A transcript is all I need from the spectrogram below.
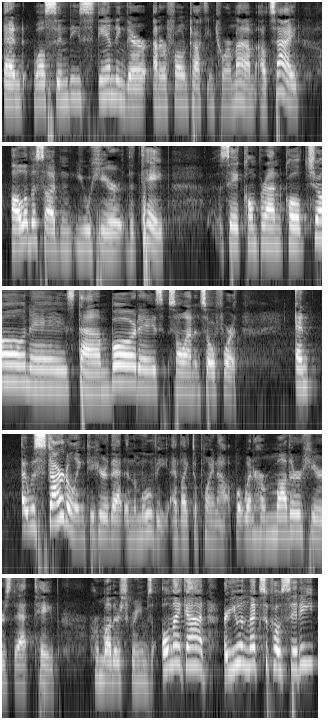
And while Cindy's standing there on her phone talking to her mom outside, all of a sudden you hear the tape se compran colchones, tambores, so on and so forth. And it was startling to hear that in the movie, I'd like to point out. But when her mother hears that tape, her mother screams, Oh my God, are you in Mexico City?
